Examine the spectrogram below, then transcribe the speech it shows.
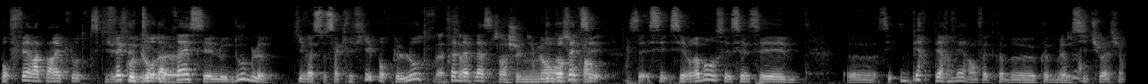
pour faire apparaître l'autre. Ce qui Et fait qu'au tour d'après, euh, c'est le double qui va se sacrifier pour que l'autre bah, prenne ça, la place. C'est un cheminement. Donc en fait, c'est- vraiment c'est euh, c'est hyper pervers en fait comme euh, comme situation.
